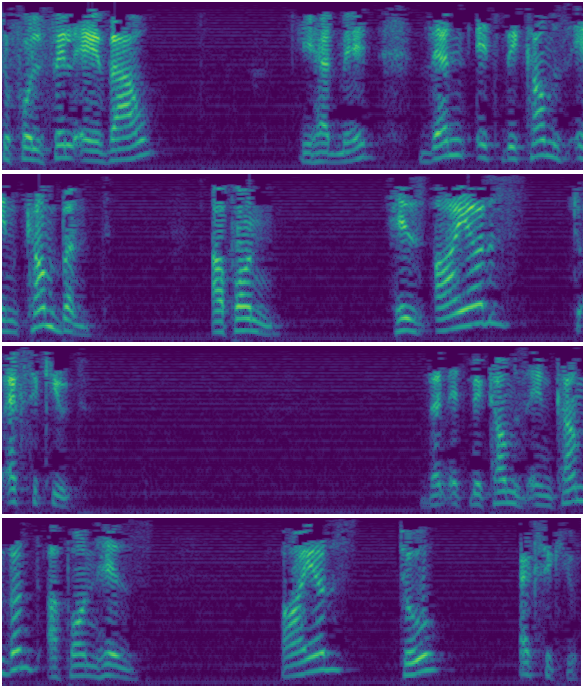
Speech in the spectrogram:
to fulfill a vow he had made, then it becomes incumbent upon his heirs to execute. Then it becomes incumbent upon his heirs to execute.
